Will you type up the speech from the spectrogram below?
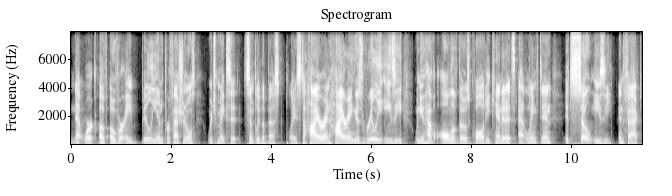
network of over a billion professionals, which makes it simply the best place to hire. And hiring is really easy when you have all of those quality candidates at LinkedIn. It's so easy, in fact,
